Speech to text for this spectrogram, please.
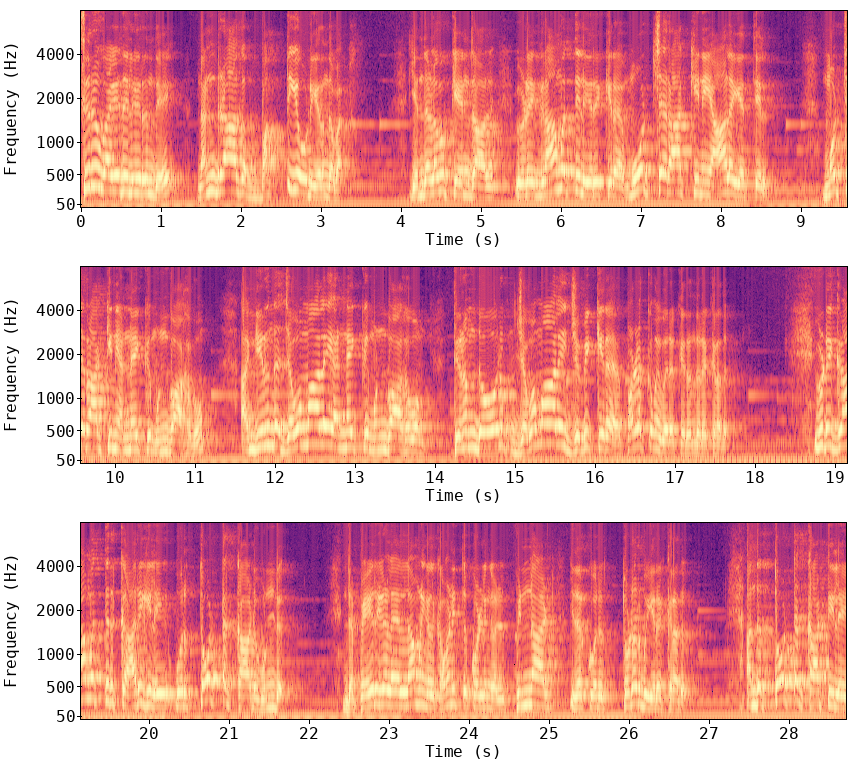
சிறு வயதிலிருந்தே நன்றாக பக்தியோடு இருந்தவர். எந்த அளவுக்கு என்றால் இவருடைய கிராமத்தில் இருக்கிற மோட்சராக்கினி ஆலயத்தில் மோட்சராக்கினி அன்னைக்கு முன்பாகவும் அங்கிருந்த ஜவமாலை அன்னைக்கு முன்பாகவும் தினம்தோறும் ஜவமாலை ஜபிக்கிற பழக்கம் இவருக்கு இருந்திருக்கிறது. இவருடைய கிராமத்திற்கு அருகிலே ஒரு தோட்டக்காடு உண்டு. இந்த பெயர்களை எல்லாம் நீங்கள் கவனித்துக் கொள்ளுங்கள். பின்னால் இதற்கு ஒரு தொடர்பு இருக்கிறது. அந்த தோட்டக்காட்டிலே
